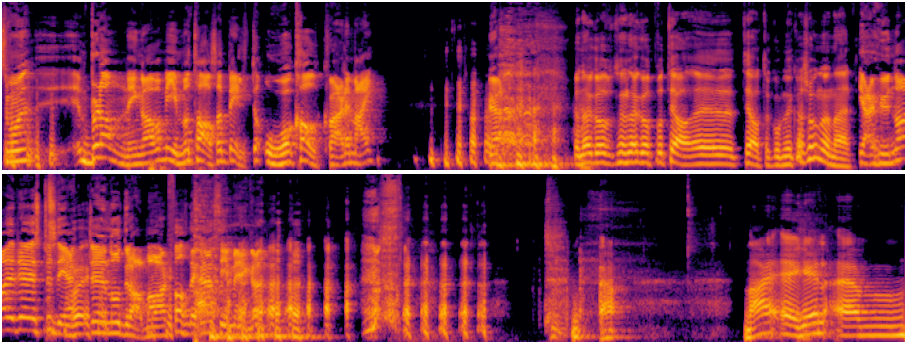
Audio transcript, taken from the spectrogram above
Som en blanding av å mime og ta av seg beltet og kalkvele meg. Ja. Hun har gått, hun har gått på tea eh, teaterkommunikasjon, hun her. Ja, hun har eh, studert eh, noe drama, i hvert fall. Det kan jeg si med en gang. Nei, Egil ehm,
